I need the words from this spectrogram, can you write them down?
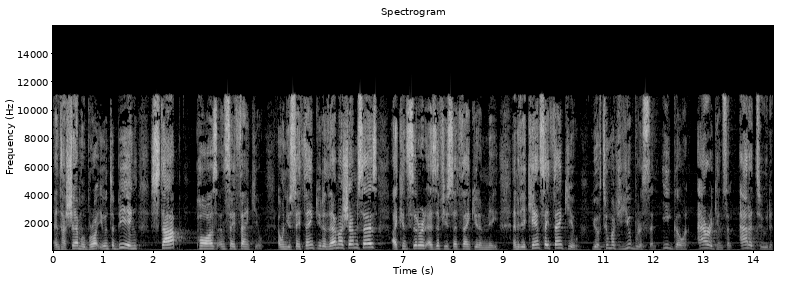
and Hashem who brought you into being. Stop, pause, and say thank you. And when you say thank you to them, Hashem says, I consider it as if you said thank you to me. And if you can't say thank you, you have too much hubris and ego and arrogance and attitude,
